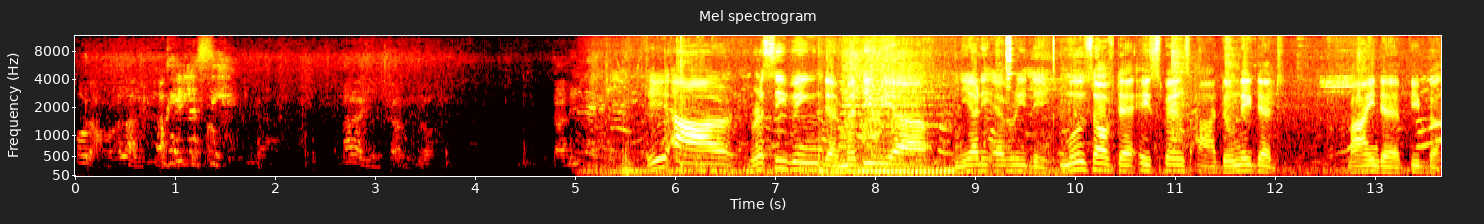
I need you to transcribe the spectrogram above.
Hold on, hold on. Okay, let's see. They are receiving the material nearly every day. Most of the expense are donated by the people.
